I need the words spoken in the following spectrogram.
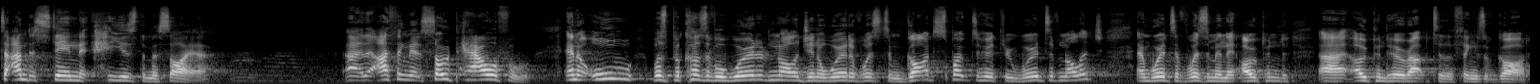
to understand that he is the Messiah. Uh, I think that's so powerful. And it all was because of a word of knowledge and a word of wisdom. God spoke to her through words of knowledge and words of wisdom, and it opened, uh, opened her up to the things of God.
